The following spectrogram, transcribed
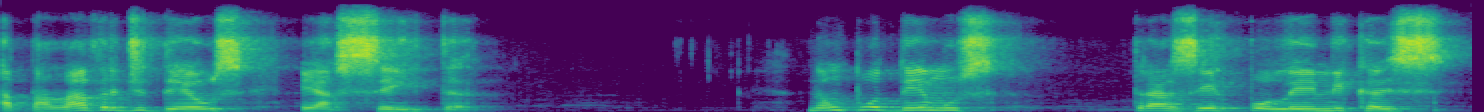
a palavra de Deus é aceita. Não podemos trazer polêmicas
